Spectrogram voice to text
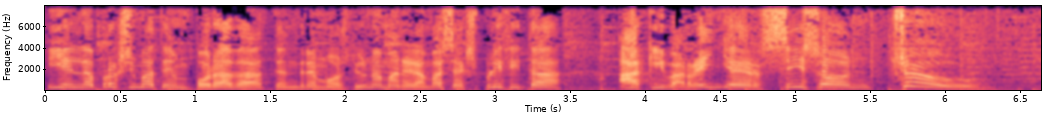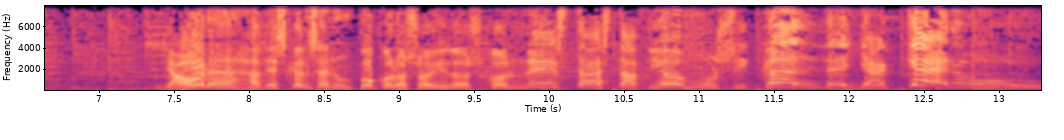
Y en la próxima temporada tendremos de una manera más explícita Akiba Ranger Season 2. Y ahora a descansar un poco los oídos con esta estación musical de Yakeru.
